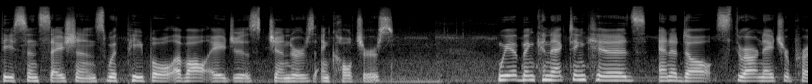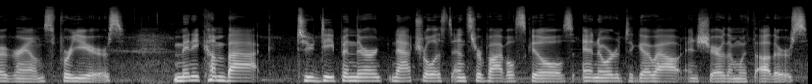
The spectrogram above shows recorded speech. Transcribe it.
these sensations with people of all ages, genders, and cultures. We have been connecting kids and adults through our nature programs for years. Many come back to deepen their naturalist and survival skills in order to go out and share them with others.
